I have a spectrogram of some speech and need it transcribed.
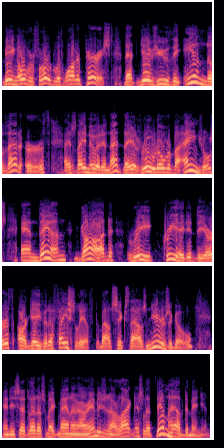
being overflowed with water perished. That gives you the end of that earth, as they knew it in that day, is ruled over by angels, and then God re created the earth or gave it a facelift about 6,000 years ago. And he said, Let us make man in our image and our likeness, let them have dominion.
